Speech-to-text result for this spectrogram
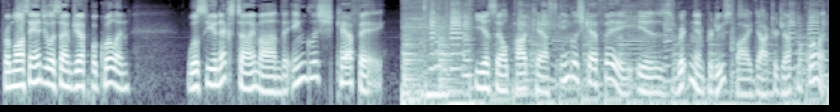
From Los Angeles, I'm Jeff McQuillan. We'll see you next time on The English Cafe. ESL Podcast English Cafe is written and produced by Dr. Jeff McQuillan.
